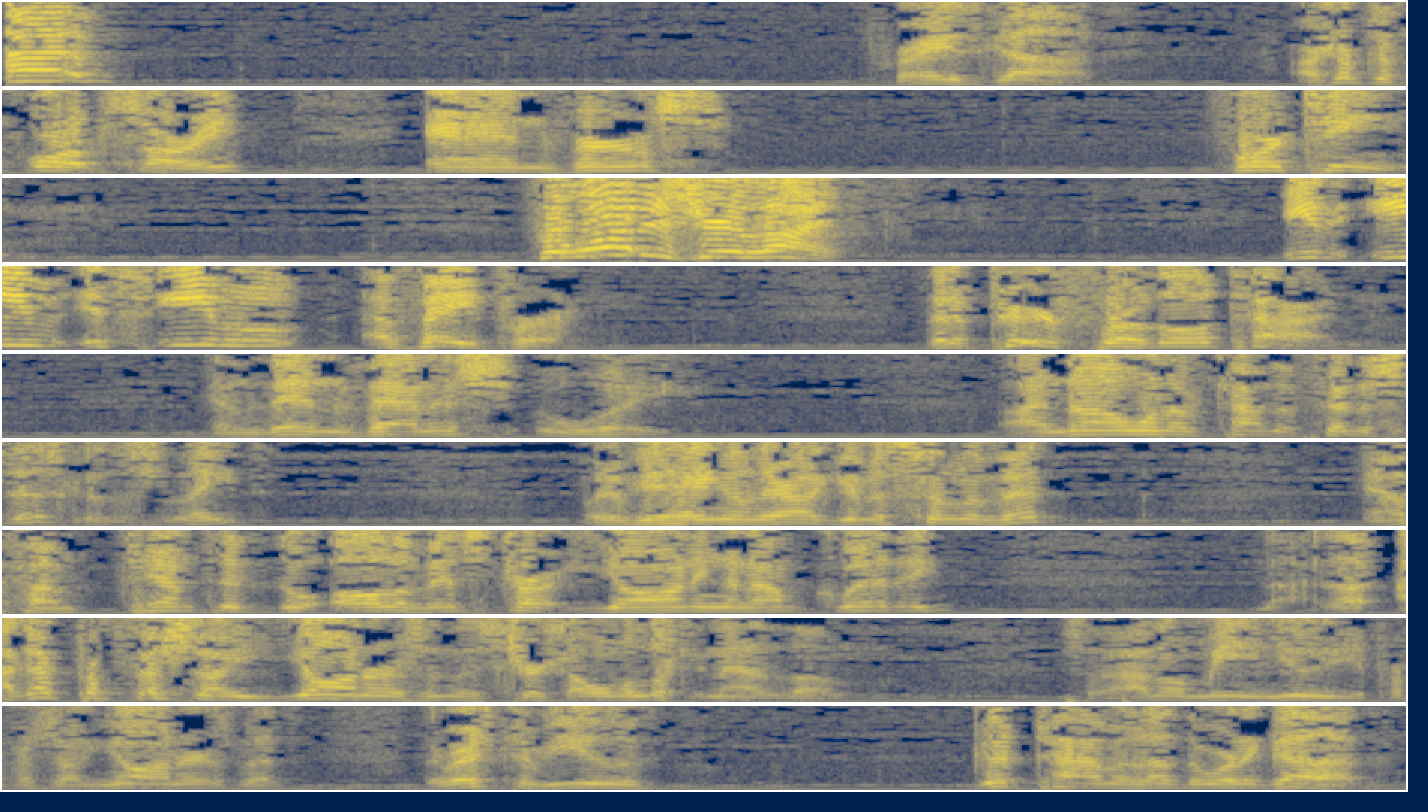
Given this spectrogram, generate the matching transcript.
I've praise God. Or chapter 4, I'm sorry, and verse 14. For what is your life? It, it's even a vapor that appeared for a little time and then vanish away. I know I won't have time to finish this because it's late. But if you hang in there, I'll give a some of it. If I'm tempted to do all of it, start yawning and I'm quitting. I got professional yawners in this church. I won't looking at them. So I don't mean you, you professional yawners, but the rest of you, good time and love the Word of God.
